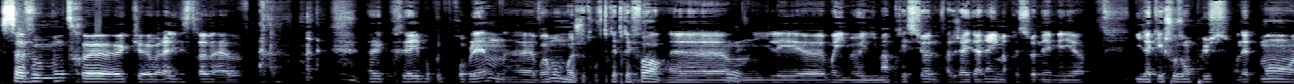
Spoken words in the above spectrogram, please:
ça vous montre euh, que voilà, Lindström a, a, créé beaucoup de problèmes. Euh, vraiment, moi, je le trouve très très fort. Euh, Il est, moi, il m'impressionne. Enfin, déjà l'année il m'impressionnait, mais il a quelque chose en plus. Honnêtement,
